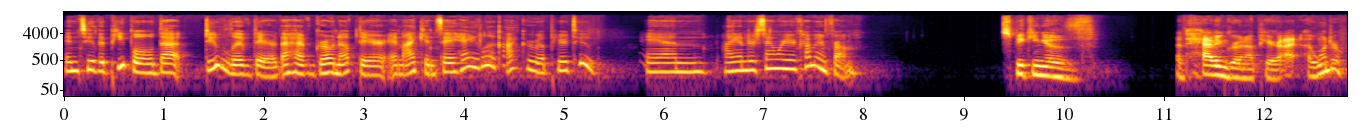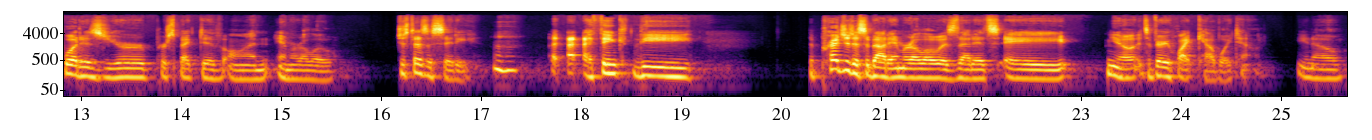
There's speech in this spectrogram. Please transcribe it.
into the people that do live there, that have grown up there. And I can say, hey, look, I grew up here too. And I understand where you're coming from. Speaking of of having grown up here, I, I wonder what is your perspective on Amarillo, just as a city. Mhm. I, I- I think the the prejudice about Amarillo is that it's a you know it's a very white cowboy town, you know,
